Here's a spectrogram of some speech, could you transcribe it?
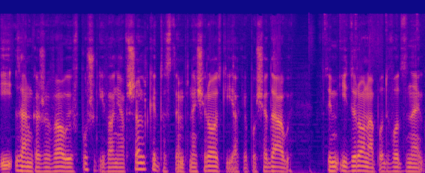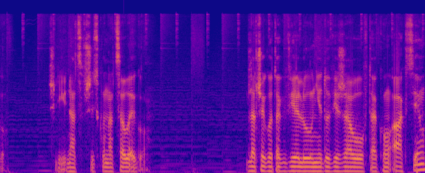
i zaangażowały w poszukiwania wszelkie dostępne środki, jakie posiadały, w tym i drona podwodnego, czyli na wszystko na całego. Dlaczego tak wielu nie dowierzało w taką akcję?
